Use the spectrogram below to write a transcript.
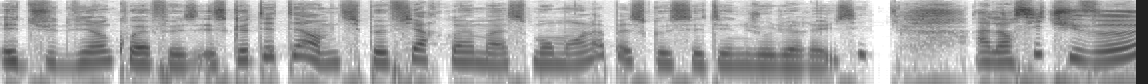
et tu deviens coiffeuse. Est-ce que tu étais un petit peu fière quand même à ce moment-là parce que c'était une jolie réussite? Alors, si tu veux,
